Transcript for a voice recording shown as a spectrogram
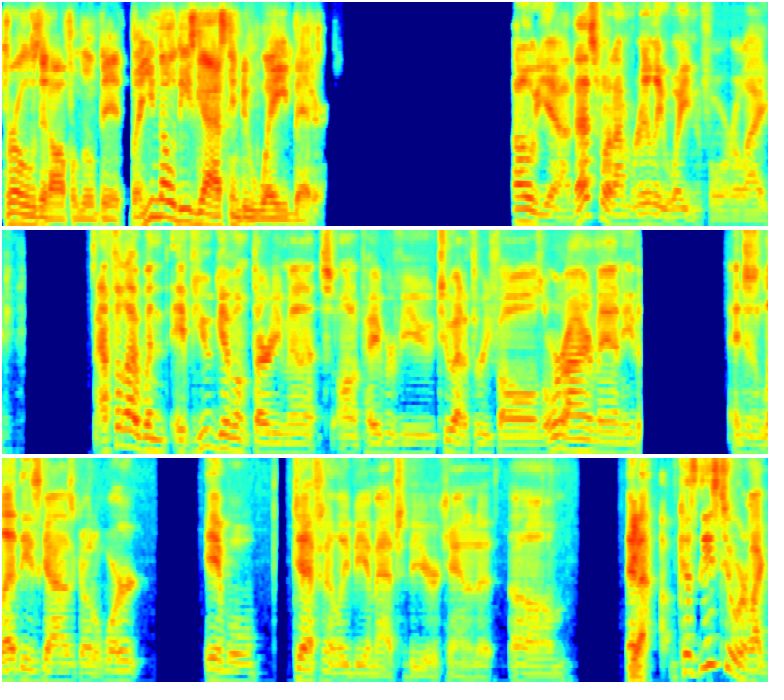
throws it off a little bit. But you know, these guys can do way better. Oh yeah, that's what I'm really waiting for. Like, I feel like when if you give them 30 minutes on a pay per view, two out of three falls, or Iron Man, either, and just let these guys go to work, it will definitely be a match of the year candidate. Um, and Yeah. because these two are like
